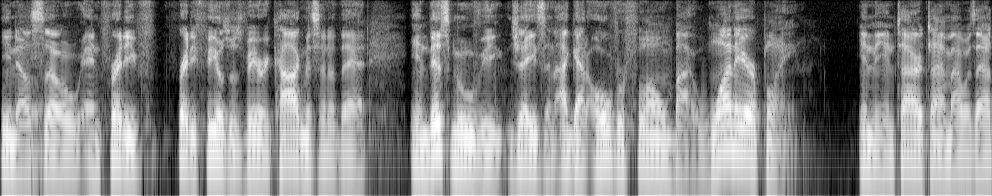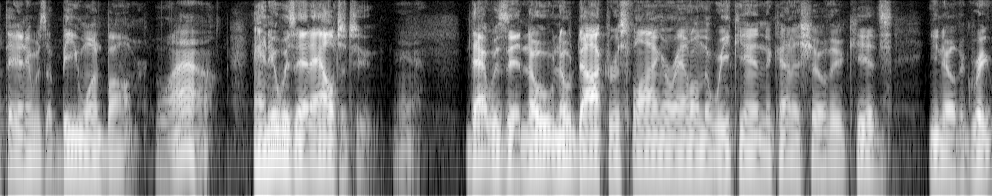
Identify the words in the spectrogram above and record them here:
you know, so, and Freddie, Freddie Fields was very cognizant of that. In this movie, Jason, I got overflown by one airplane in the entire time I was out there, and it was a B 1 bomber Wow. and it was at altitude. Yeah. That was it. No, no doctors flying around on the weekend to kind of show their kids, you know, the great.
